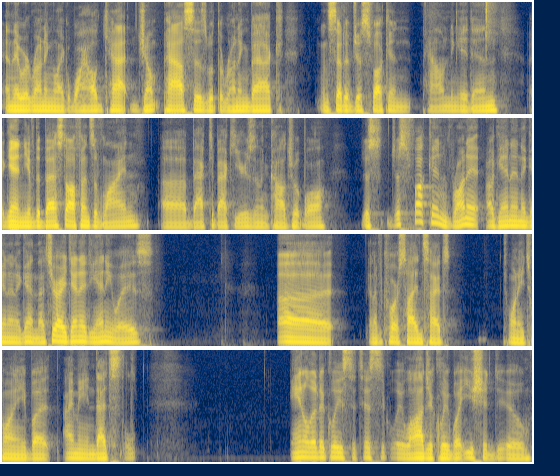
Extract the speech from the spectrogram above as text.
and they were running like wildcat jump passes with the running back instead of just fucking pounding it in. Again, you have the best offensive line back to back years in college football. Just just fucking run it again and again and again. That's your identity anyways. Uh and of course hindsight's 2020, but I mean that's analytically, statistically, logically what you should do.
